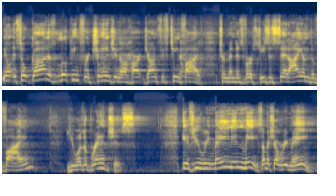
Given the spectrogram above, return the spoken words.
You know, and so God is looking for change in our heart. John 15, 5, tremendous verse. Jesus said, I am the vine, you are the branches. If you remain in me, somebody shall remain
